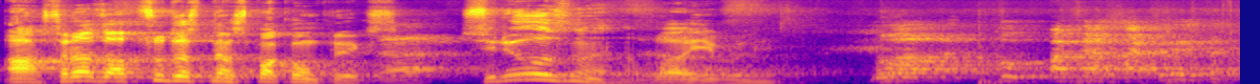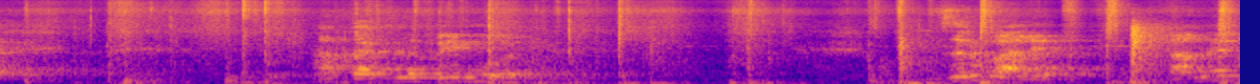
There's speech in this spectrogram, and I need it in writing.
А, сразу отсюда на спа-комплекс? Да. Серьезно? Ой, блин. Ну а тут пока закрыто, а так напрямую. Взорвали этот тоннель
